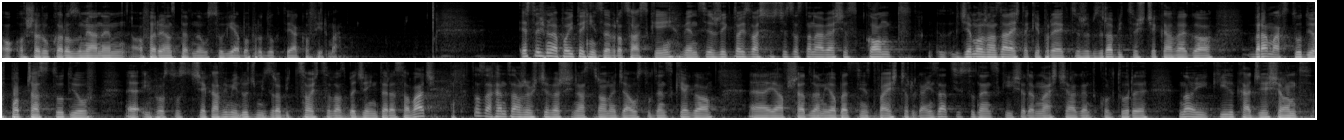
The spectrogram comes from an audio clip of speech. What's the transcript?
o szeroko rozumianym, oferując pewne usługi albo produkty jako firma. Jesteśmy na Politechnice Wrocławskiej, więc jeżeli ktoś z Was jeszcze zastanawia się skąd, gdzie można znaleźć takie projekty, żeby zrobić coś ciekawego w ramach studiów, podczas studiów e, i po prostu z ciekawymi ludźmi zrobić coś, co Was będzie interesować, to zachęcam, żebyście weszli na stronę działu studenckiego. E, ja wszedłem i obecnie jest 20 organizacji studenckich, 17 agent kultury, no i kilkadziesiąt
